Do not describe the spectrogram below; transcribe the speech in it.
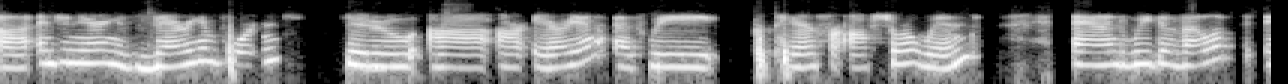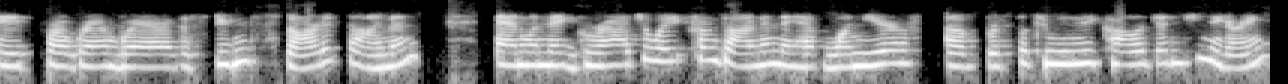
Uh, engineering is very important to uh, our area as we prepare for offshore wind. And we developed a program where the students start at Diman. And when they graduate from Diman, they have one year of Bristol Community College engineering.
